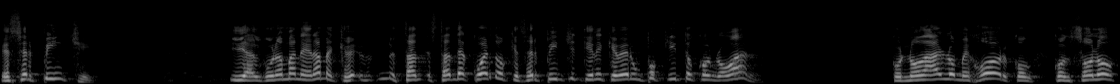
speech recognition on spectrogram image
es ser pinche. Y de alguna manera me están, están de acuerdo que ser pinche tiene que ver un poquito con robar, con no dar lo mejor, con, con solo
